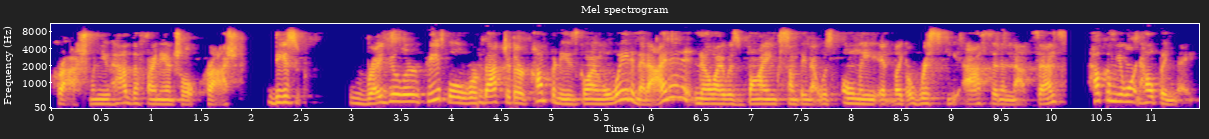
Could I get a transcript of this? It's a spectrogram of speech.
crash, when you had the financial crash, these regular people were back to their companies going, well, wait a minute, I didn't know I was buying something that was only like a risky asset in that sense. How come you weren't helping me?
